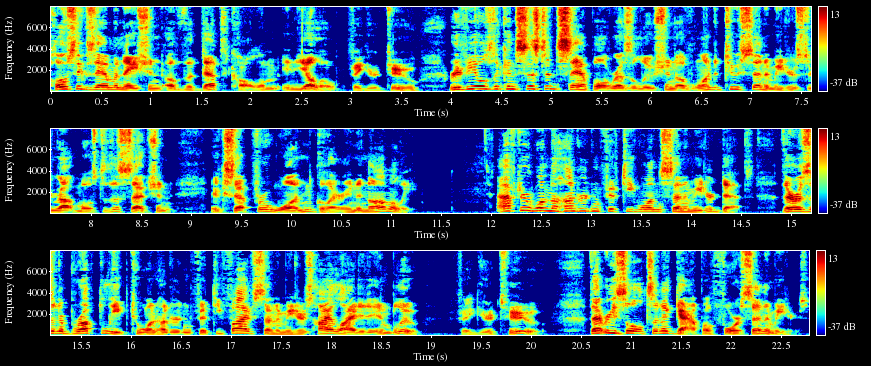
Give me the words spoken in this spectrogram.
Close examination of the depth column in yellow, figure 2, reveals a consistent sample resolution of 1 to 2 centimeters throughout most of the section, except for one glaring anomaly. After 151 centimeter depth, there is an abrupt leap to 155 centimeters highlighted in blue, figure 2. That results in a gap of 4 centimeters.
